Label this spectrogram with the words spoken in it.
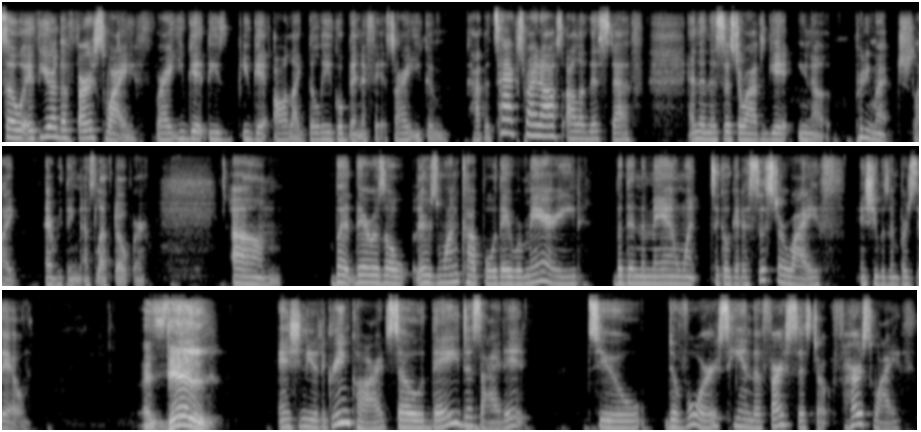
so if you're the first wife, right, you get these, you get all like the legal benefits, right? You can have the tax write-offs, all of this stuff. And then the sister wives get, you know, pretty much like everything that's left over. Um, but there was a there's one couple, they were married, but then the man went to go get a sister wife and she was in Brazil. Brazil. And she needed a green card. So they decided to divorce he and the first sister, first wife,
